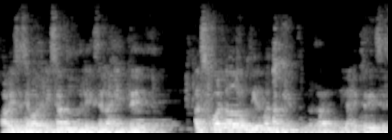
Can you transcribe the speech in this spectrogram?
A veces evangelizando uno le dice a la gente, has guardado los diez mandamientos, ¿verdad? Y la gente dice,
